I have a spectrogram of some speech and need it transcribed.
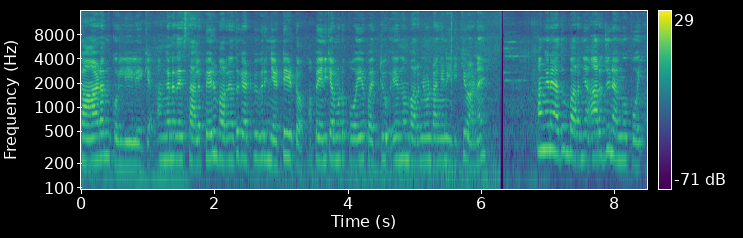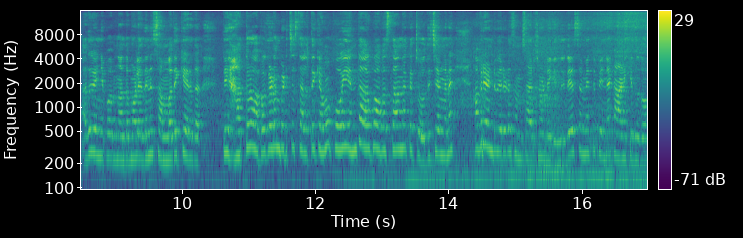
കാടൻ കൊല്ലിയിലേക്ക്. അങ്ങനെ ദേ സ്ഥലപ്പേരും പറഞ്ഞത് കേട്ടപ്പോൾ ഇവർ ഞെട്ടിയിട്ടോ. അപ്പോൾ എനിക്ക് അങ്ങോട്ട് പോയേ പറ്റൂ എന്നും പറഞ്ഞുകൊണ്ട് അങ്ങനെ ഇരിക്കുവാണേ. അങ്ങനെ അതും പറഞ്ഞ് അർജുൻ അങ്ങ് പോയി. അത് കഴിഞ്ഞപ്പോൾ നന്ദമോളെ അതിന് സമ്മതിക്കരുത്. അത്ര അപകടം പിടിച്ച സ്ഥലത്തേക്ക് അവൻ പോയി എന്താകും അവസ്ഥ എന്നൊക്കെ ചോദിച്ച് അങ്ങനെ അവർ രണ്ടുപേരോട് സംസാരിച്ചുകൊണ്ടിരിക്കുന്നു. ഇതേ സമയത്ത് പിന്നെ കാണിക്കുന്നതോ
